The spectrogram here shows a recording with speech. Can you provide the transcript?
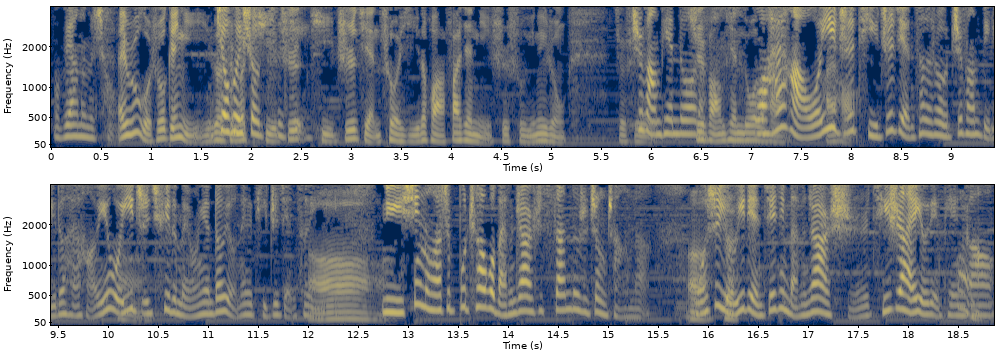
我不要那么丑。哎，如果说给你一个就会受刺激脂体脂检测仪的话，发现你是属于那种就是脂肪偏多，脂肪偏多，我还好，我一直体脂检测的时候脂肪比例都还好，因为我一直去的美容院都有那个体脂检测仪。哦女性的话是不超过百分之二十三都是正常的，啊我是有一点接近百分之二十，其实还有点偏高。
